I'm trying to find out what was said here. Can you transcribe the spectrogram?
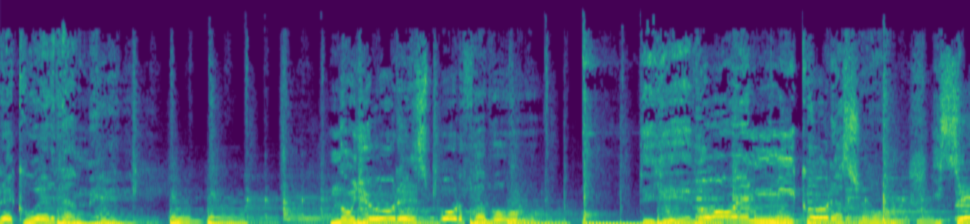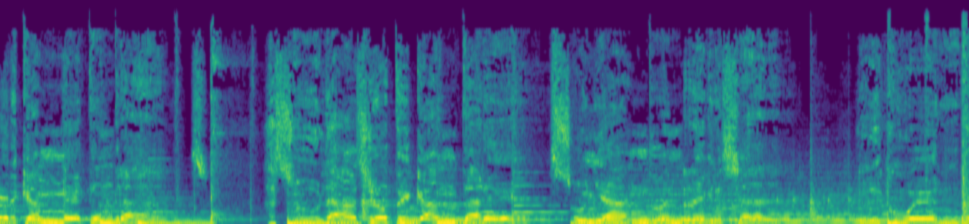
Recuérdame. No llores, por favor. Te llevo en mi corazón y cerca me tendrás. A solas yo te cantaré, soñando en regresar. Recuérdame,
